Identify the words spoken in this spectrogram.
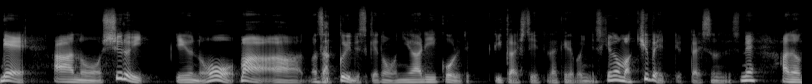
で、あの、種類っていうのを、まあ、ざっくりですけど、ニアリーイコールで理解していただければいいんですけど、まあ、キュベって言ったりするんですね。あの、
